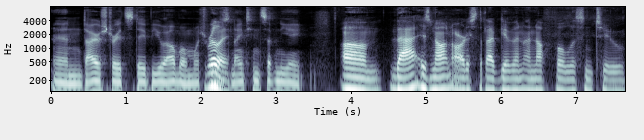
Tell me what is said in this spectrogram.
and Dire Straits' debut album, which Really? was 1978. Um, that is not an artist that I've given enough of a listen to,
